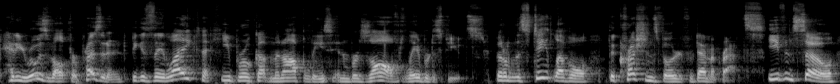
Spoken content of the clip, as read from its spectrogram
Teddy Roosevelt for president because they liked that he broke up monopolies and resolved labor disputes. But on the state level, the Koreshans voted for Democrats. Even so,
